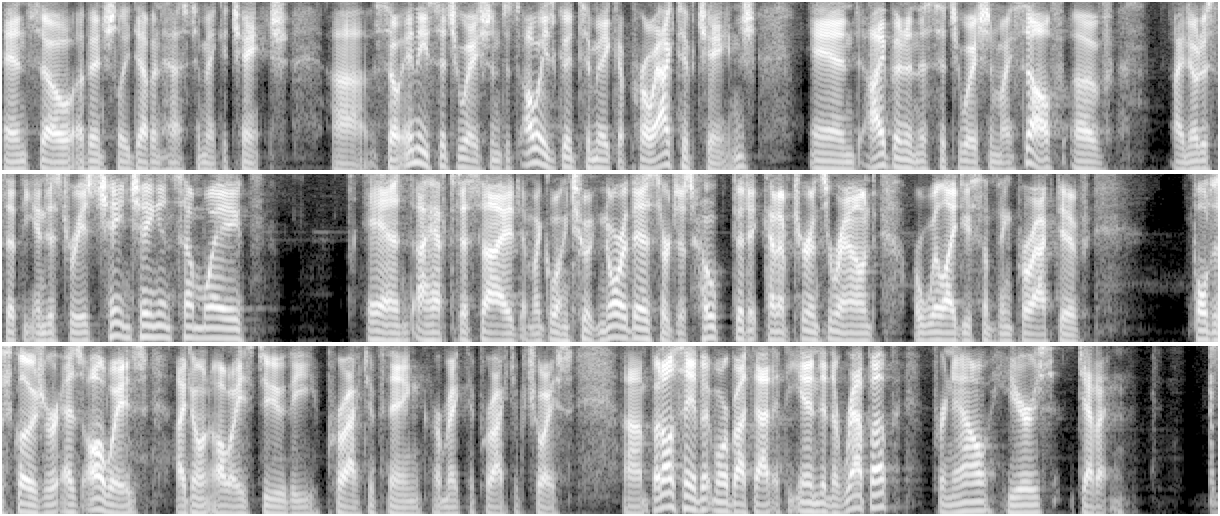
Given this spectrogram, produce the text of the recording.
And so eventually Devin has to make a change. Uh, so in these situations, it's always good to make a proactive change. And I've been in this situation myself of I notice that the industry is changing in some way. And I have to decide, am I going to ignore this or just hope that it kind of turns around, or will I do something proactive? Full disclosure, as always, I don't always do the proactive thing or make the proactive choice. Um, but I'll say a bit more about that at the end in the wrap up. For now, here's Devin. My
